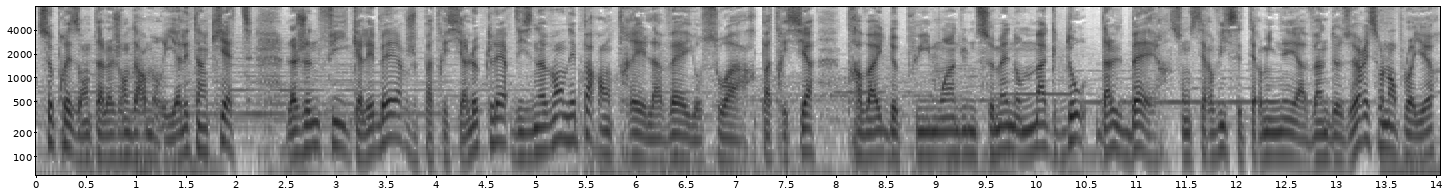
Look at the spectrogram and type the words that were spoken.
se présente à la gendarmerie. Elle est inquiète. La jeune fille qu'elle héberge, Patricia Leclerc, 19 ans, n'est pas rentrée la veille au soir. Patricia travaille depuis moins d'une semaine au McDo d'Albert. Son service est terminé à 22h et son employeur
